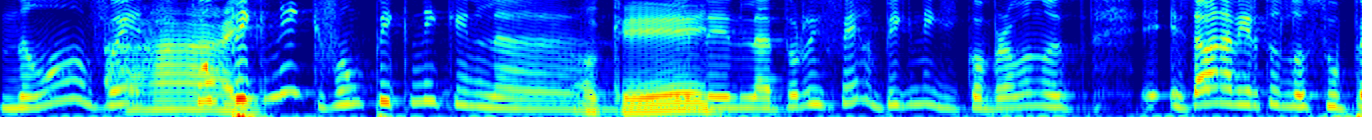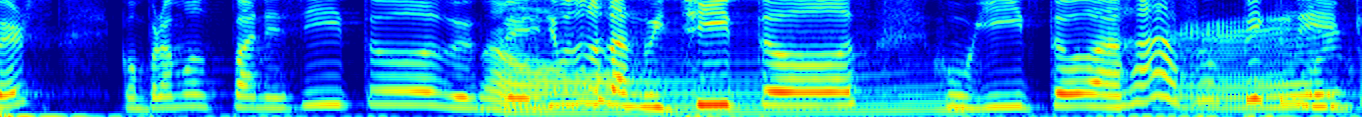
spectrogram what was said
No, fue, fue un picnic, fue un picnic en la, Ok. en, en la Torre Eiffel, un picnic y compramos, eh, estaban abiertos los supers, compramos panecitos, este, No. hicimos unos sandwichitos, juguito, ajá, fue un picnic.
